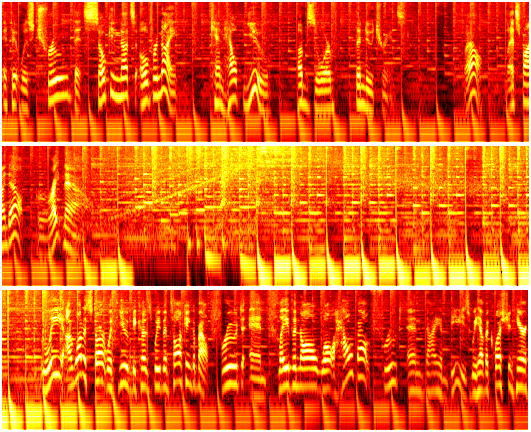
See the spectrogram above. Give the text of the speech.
if it was true that soaking nuts overnight can help you absorb the nutrients. Well, let's find out right now. Lee, I want to start with you because we've been talking about fruit and flavanol. Well, how about fruit and diabetes? We have a question here.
